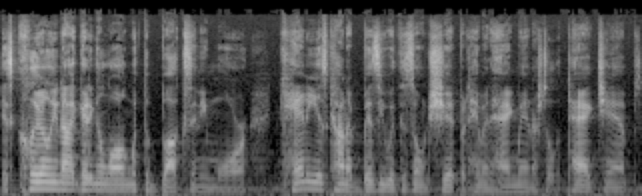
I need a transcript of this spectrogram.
is clearly not getting along with the Bucks anymore. Kenny is kind of busy with his own shit, but him and Hangman are still the tag champs.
